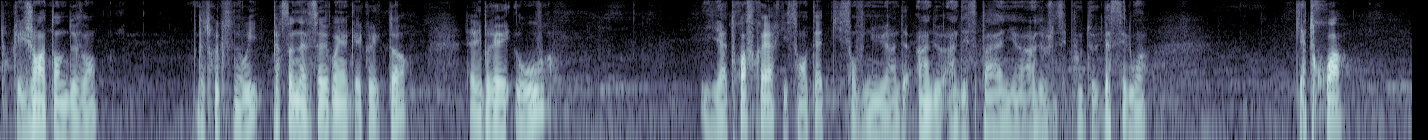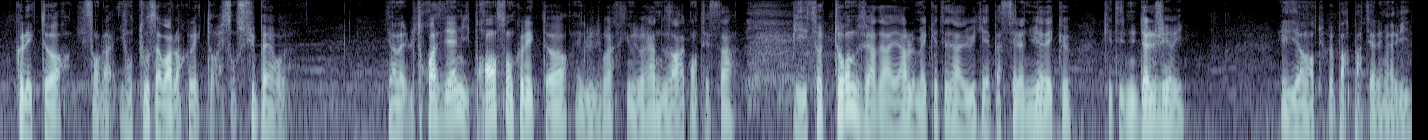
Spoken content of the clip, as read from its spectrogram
Donc les gens attendent devant. Le truc se nourrit. Personne ne savait combien il y a de collectors. La librairie ouvre. Il y a trois frères qui sont en tête, qui sont venus, un, de, un, d'Espagne, un de je ne sais plus, d'assez loin. Il y a trois collectors qui sont là. Ils vont tous avoir leur collector. Ils sont super heureux. Il y en a, le troisième, il prend son collector, et le libraire, le libraire nous a raconté ça. Puis il se tourne vers derrière, le mec qui était derrière lui, qui avait passé la nuit avec eux, qui était venu d'Algérie. Et il dit, oh non, tu peux pas repartir les mains vides.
